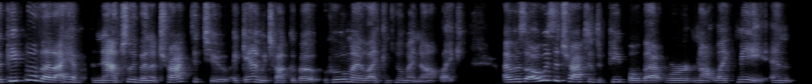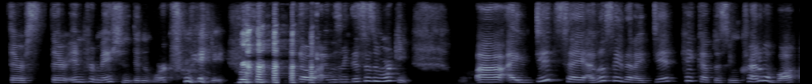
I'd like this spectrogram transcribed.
The people that I have naturally been attracted to, again, we talk about who am I like and who am I not like I was always attracted to people that were not like me, and their their information didn't work for me. so I was like, this isn't working. Uh, I did say, I will say that I did pick up this incredible book,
